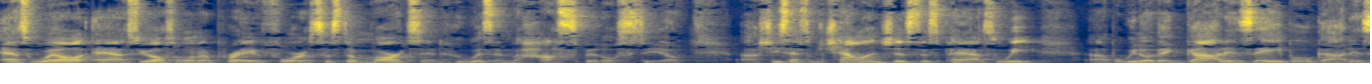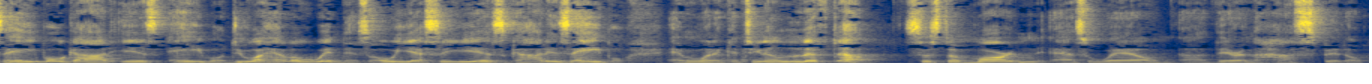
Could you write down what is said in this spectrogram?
as well as we also want to pray for Sister Martin, who is in the hospital still. Uh, she's had some challenges this past week, uh, but we know that God is able, God is able, God is able. Do I have a witness? Oh, yes, he is. God is able. And we want to continue to lift up Sister Martin as well uh, there in the hospital,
